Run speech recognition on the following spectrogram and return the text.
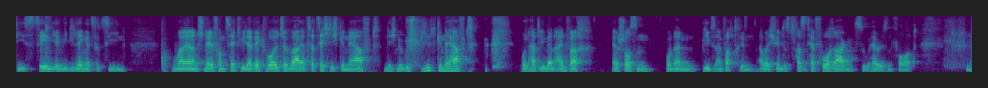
die Szenen irgendwie die Länge zu ziehen. Und weil er dann schnell vom Set wieder weg wollte, war er tatsächlich genervt, nicht nur gespielt genervt und hat ihn dann einfach erschossen und dann blieb es einfach drin. Aber ich finde, es passt hervorragend zu Harrison Ford.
